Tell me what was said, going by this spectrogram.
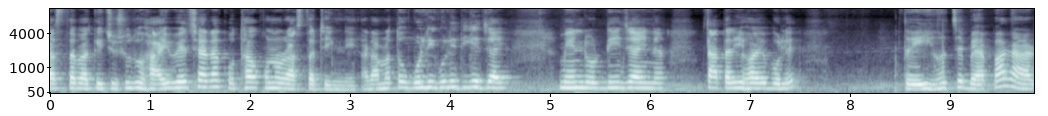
রাস্তা বা কিছু, শুধু হাইওয়ে ছাড়া কোথাও কোনো রাস্তা ঠিক নেই। আর আমরা তো গলি গলি দিয়ে যাই মেন রোড দিয়ে যাই না, তাড়াতাড়ি হয় বলে। তো এই হচ্ছে ব্যাপার আর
